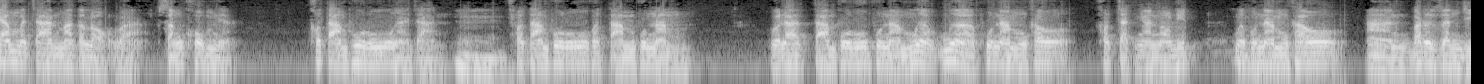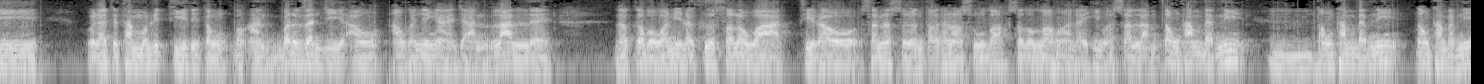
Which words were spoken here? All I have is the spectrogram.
ย้ำอาจารย์มาตลอดว่า สังคมเนี่ยเขาตามผู้รู้ไงอาจารย์อืมเขาตามผู้รู้เขาตามผู้นำเวลาตามผู้รู้ผู้นำเมื่อเมื่อผู้นำเขาเขาจัดงานเมาลิดเมื่อผู้นำเขาอ่านบารซันจี เวลาจะทำเมาลิดทีนี่ต้องต้องอ่านบารซันจีเอาเอากันยังไงอาจารย์ลั่นเลย แล้วก็บอกว่านี่แหละคือสละวาดที่เราสรรเสริญต่อท่านอัสซูลลอฮ์สัลลัลลอฮุอะลัยฮิวะสัลลัมต้องทำแบบนี้อืมต้องทำแบบนี้ต้องทำแบบนี้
